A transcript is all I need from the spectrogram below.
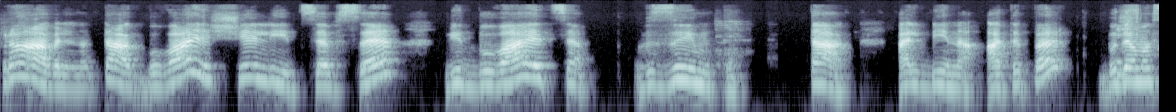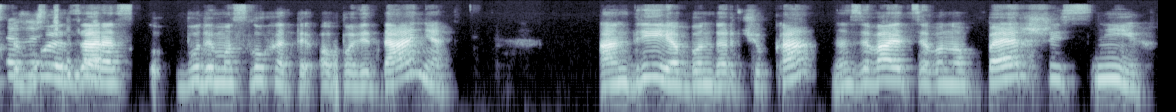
Правильно, так, буває ще лід. Це все відбувається взимку. Так, Альбіна, а тепер будемо з тобою зараз будемо слухати оповідання Андрія Бондарчука. Називається воно Перший сніг.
